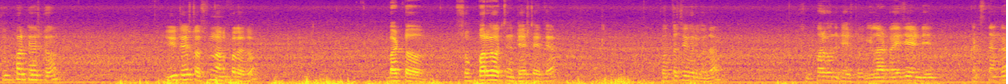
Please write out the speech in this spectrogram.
సూపర్ టేస్ట్. ఈ టేస్ట్ వస్తుంది అనుకోలేదు. బట్ సూపర్గా వచ్చింది టేస్ట్ అయితే. కొత్త చిగురు కదా. సూపర్గా ఉంది టేస్ట్. ఇలా ట్రై చేయండి. ఖచ్చితంగా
